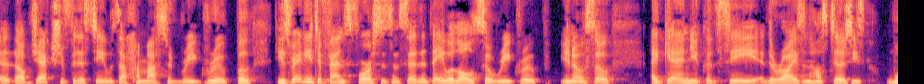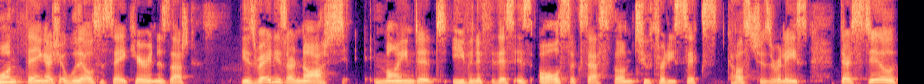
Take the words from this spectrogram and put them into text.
an objection for this deal was that Hamas would regroup. But the Israeli Defense Forces have said that they will also regroup. You know, so again, you could see the rise in hostilities. One thing I should, would also say, Kieran, is that the Israelis are not minded, even if this is all successful and 236 hostages released, they're still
